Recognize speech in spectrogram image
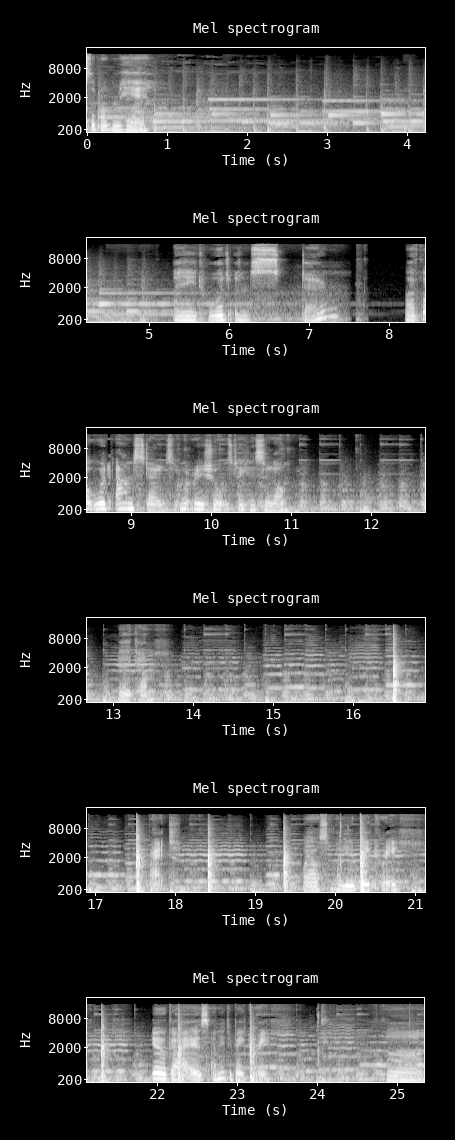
What's the problem here? I need wood and stone? I've got wood and stone, so I'm not really sure what's taking so long. Here they come. Right. What else? I need a bakery. Yo guys, I need a bakery. Uh,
